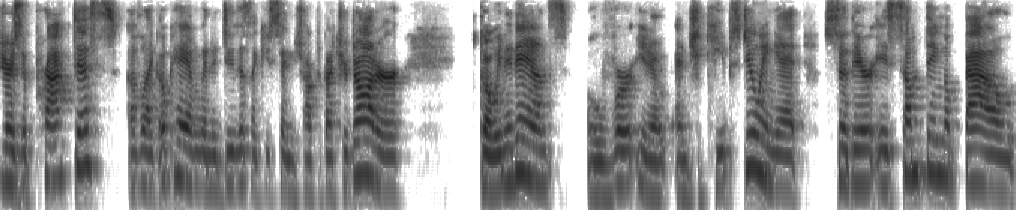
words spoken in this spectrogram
there's a practice of like, okay, I'm going to do this. Like you said, you talked about your daughter going to dance over, you know, and she keeps doing it. So there is something about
